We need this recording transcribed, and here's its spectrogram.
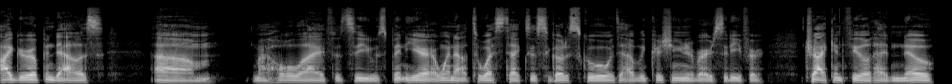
I grew up in Dallas. Um, my whole life, let's see, was spent here. I went out to West Texas to go to school with Abilene Christian University for track and field. Had no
